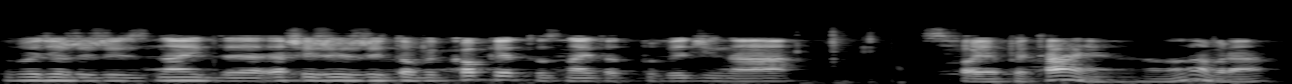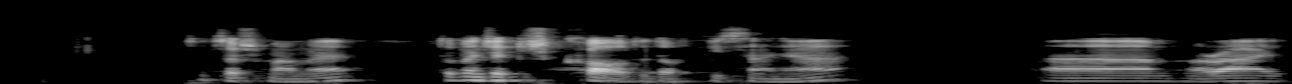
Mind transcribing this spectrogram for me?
To Powiedział, że jeżeli znajdę, znaczy jeżeli, jeżeli to wykopię, to znajdę odpowiedzi na swoje pytania. No, no dobra. Tu coś mamy. Tu będzie jakiś kod do wpisania. Um, right.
